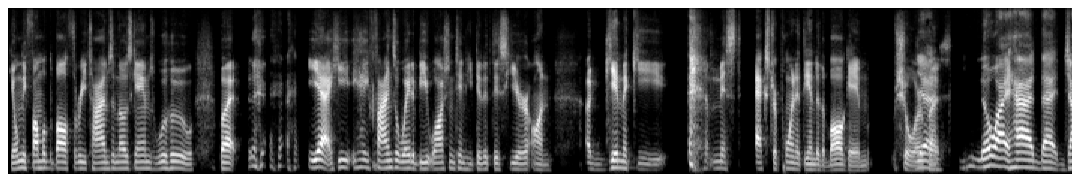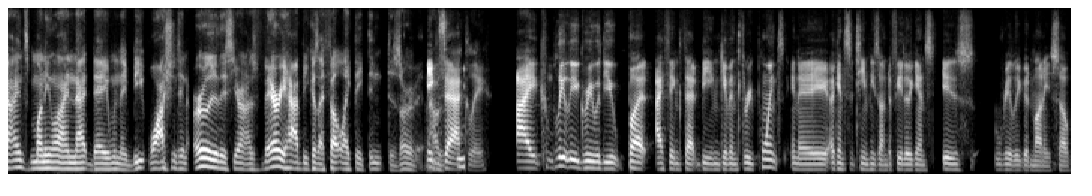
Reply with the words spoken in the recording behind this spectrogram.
He only fumbled the ball three times in those games. Woohoo! But yeah, he he finds a way to beat Washington. He did it this year on a gimmicky missed extra point at the end of the ball game. Sure, but yes. You know, I had that Giants money line that day when they beat Washington earlier this year, and I was very happy because I felt like they didn't deserve it. And I was- Exactly. I completely agree with you, but I think that being given three points in a against a team he's undefeated against is really good money. So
